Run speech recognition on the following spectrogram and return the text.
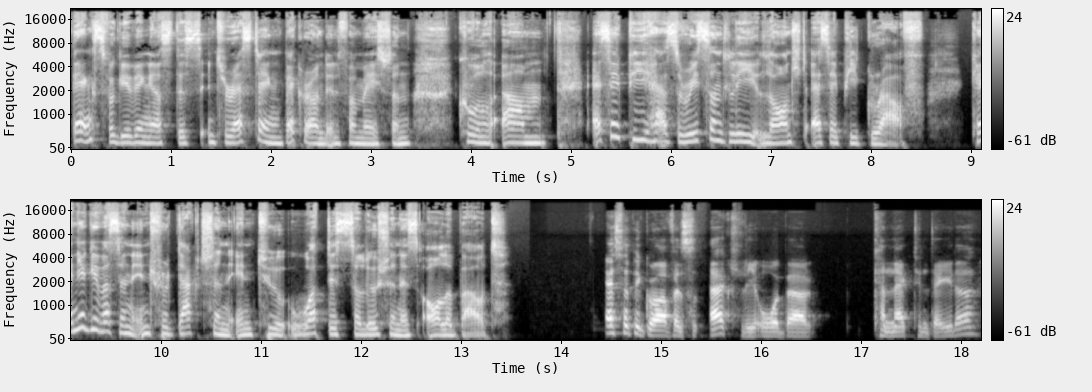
Thanks for giving us this interesting background information. Cool. Um, SAP has recently launched SAP Graph. Can you give us an introduction into what this solution is all about? SAP Graph is actually all about connecting data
